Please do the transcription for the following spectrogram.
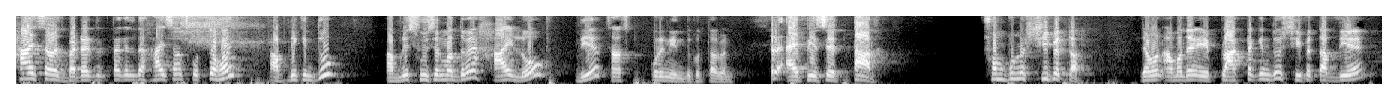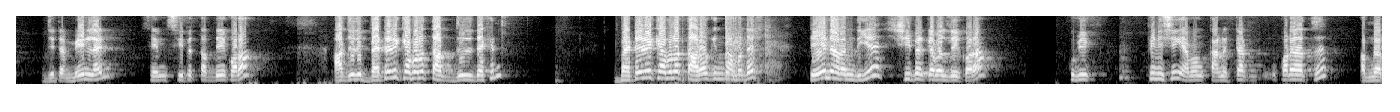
হাই চার্জ ব্যাটারিটাকে যদি হাই চার্জ করতে হয়, আপনি কিন্তু আপনি সুইচের মাধ্যমে হাই লো দিয়ে চার্জ করে নিয়ন্ত্রণ করতে পারবেন। আইপিএস এর তার, সম্পূর্ণ শিপের তার। যেমন আমাদের এই প্লাগটা কিন্তু শিপের তার দিয়ে, যেটা মেইন লাইন সেম শিপের তার দিয়ে করা। আর যদি ব্যাটারি কেবলের তার যদি দেখেন ব্যাটারি কেবলের তারও কিন্তু আমাদের টেন আরএম দিয়ে শিপের কেবল দিয়ে করা খুবই ফিনিশিং এবং কানেক্টার করা যাচ্ছে আপনার।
